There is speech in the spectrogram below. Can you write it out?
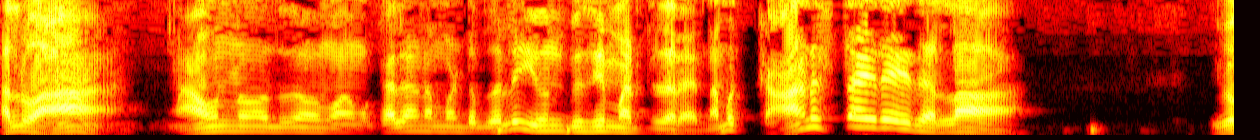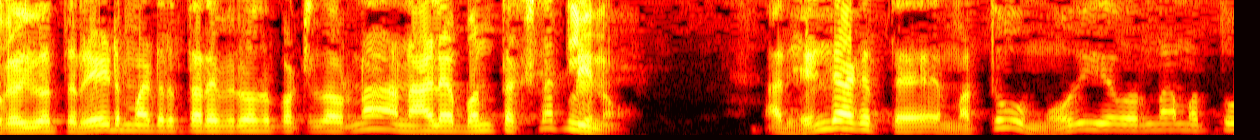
ಅಲ್ವಾ? ಅವನು ಕಲ್ಯಾಣ ಮಂಟಪದಲ್ಲಿ ಇವನ್ ಬ್ಯುಸಿ ಮಾಡ್ತಿದ್ದಾರೆ. ನಮಗ್ ಕಾಣಿಸ್ತಾ ಇದೆ ಇದೆಲ್ಲ. ಇವಾಗ ಇವತ್ತು ರೇಡ್ ಮಾಡಿರ್ತಾರೆ ವಿರೋಧ ಪಕ್ಷದವ್ರನ್ನ, ನಾಳೆ ಬಂದ ತಕ್ಷಣ ಕ್ಲೀನು ಅದು ಹೆಂಗಾಗತ್ತೆ? ಮತ್ತು ಮೋದಿಯವ್ರನ್ನ ಮತ್ತು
